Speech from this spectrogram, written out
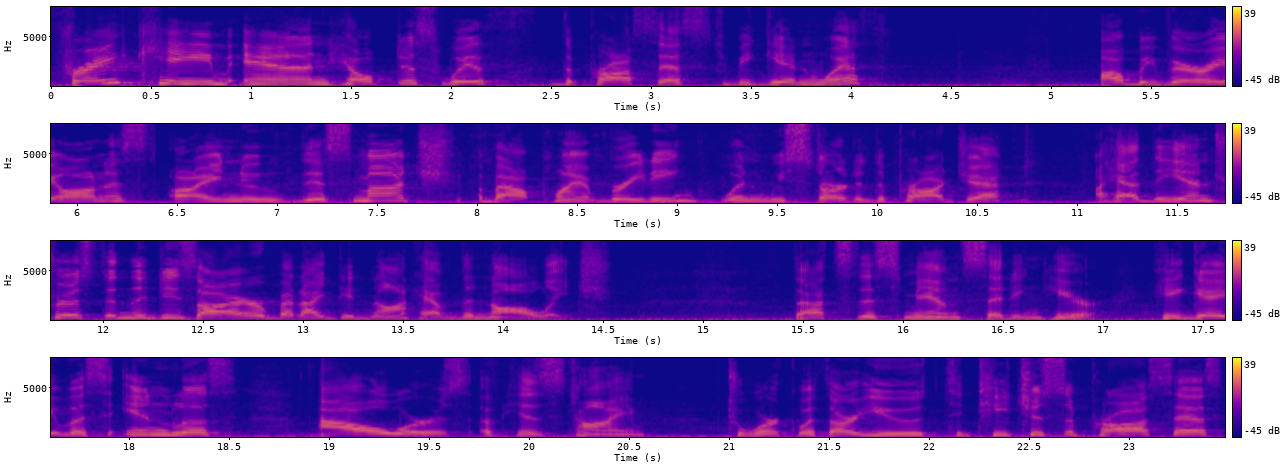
Frank came and helped us with the process to begin with. I'll be very honest, I knew this much about plant breeding when we started the project. I had the interest and the desire, but I did not have the knowledge. That's this man sitting here. He gave us endless hours of his time to work with our youth, to teach us the process,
